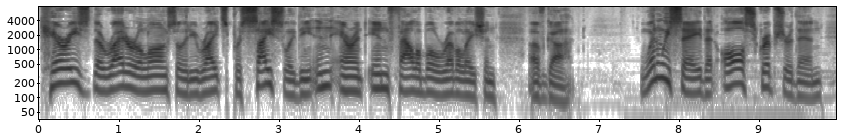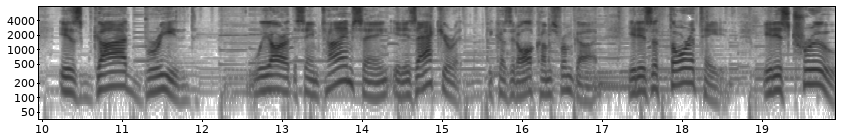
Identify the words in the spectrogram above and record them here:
carries the writer along so that he writes precisely the inerrant, infallible revelation of God. When we say that all Scripture then is God breathed, we are at the same time saying it is accurate because it all comes from God. It is authoritative. It is true.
